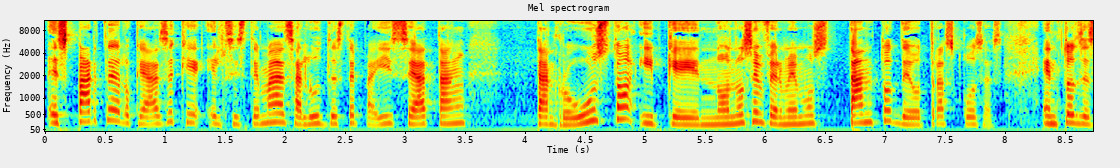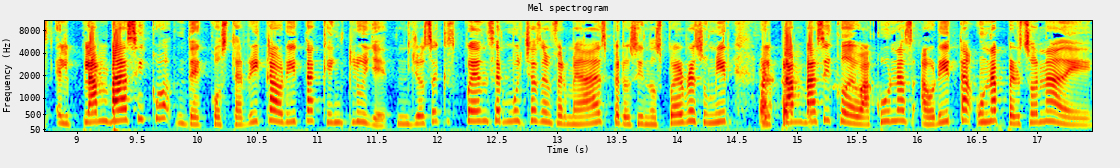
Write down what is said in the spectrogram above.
es parte de lo que hace que el sistema de salud de este país sea tan tan robusto y que no nos enfermemos tanto de otras cosas. Entonces, el plan básico de Costa Rica ahorita, ¿qué incluye? Yo sé que pueden ser muchas enfermedades, pero si nos puede resumir el plan básico de vacunas, ahorita una persona de,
